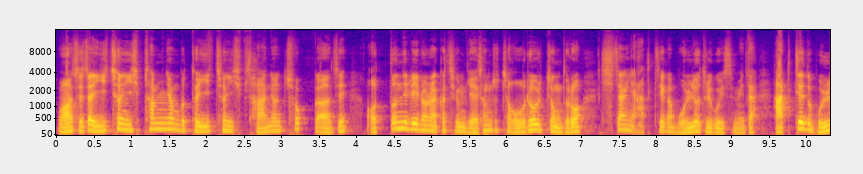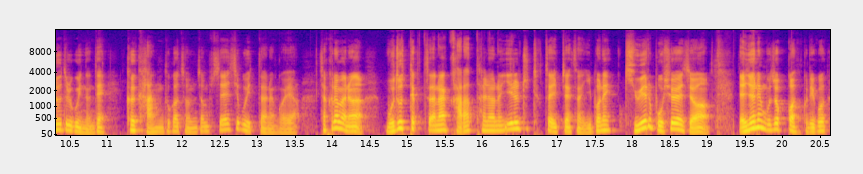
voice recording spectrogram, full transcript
와, 진짜 2023년부터 2024년 초까지 어떤 일이 일어날까 지금 예상조차 어려울 정도로 시장에 악재가 몰려들고 있습니다. 악재도 몰려들고 있는데 그 강도가 점점 세지고 있다는 거예요. 자, 그러면은 무주택자나 갈아타려는 1주택자 입장에서는 이번에 기회를 보셔야죠. 내년에 무조건 그리고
